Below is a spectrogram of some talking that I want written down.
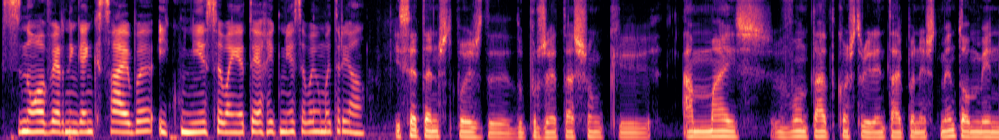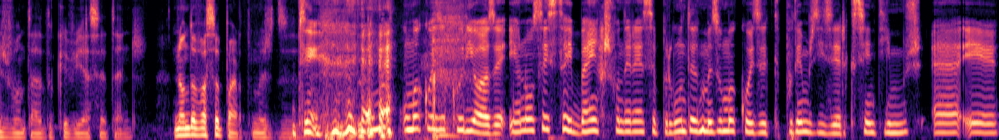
se não houver ninguém que saiba e conheça bem a terra e conheça bem o material. E sete anos depois de, do projeto, acham que há mais vontade de construir em taipa neste momento ou menos vontade do que havia há sete anos? Não da vossa parte, mas de. Sim. uma coisa curiosa, eu não sei se sei bem responder a essa pergunta, mas uma coisa que podemos dizer que sentimos uh, é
